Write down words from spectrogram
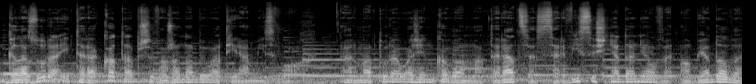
glazura i terakota przywożona była tirami z Włoch armatura łazienkowa, materace, serwisy śniadaniowe, obiadowe,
